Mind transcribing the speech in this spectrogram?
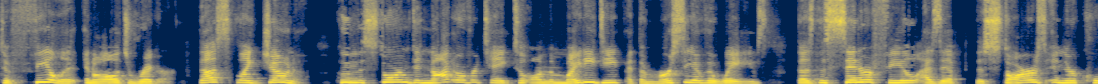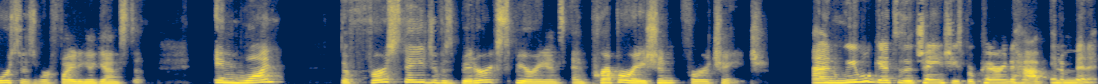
to feel it in all its rigor. Thus, like Jonah, whom the storm did not overtake till on the mighty deep at the mercy of the waves, does the sinner feel as if the stars in their courses were fighting against him. In one, the first stage of his bitter experience and preparation for a change. And we will get to the change he's preparing to have in a minute.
